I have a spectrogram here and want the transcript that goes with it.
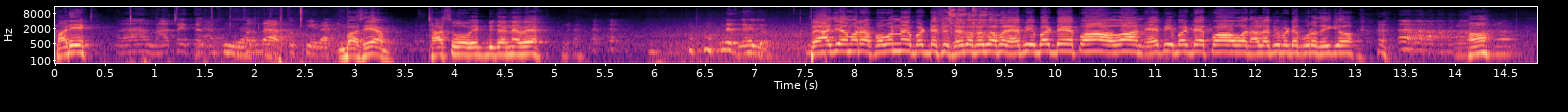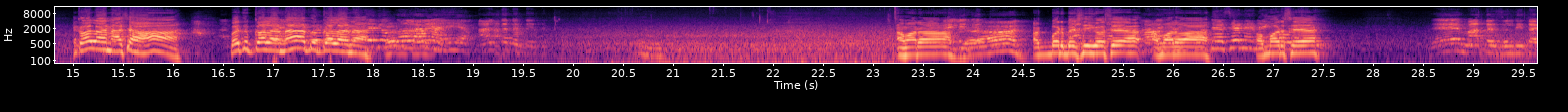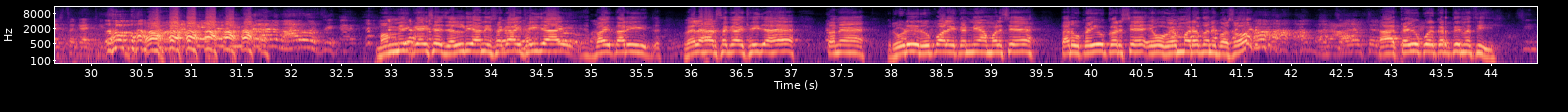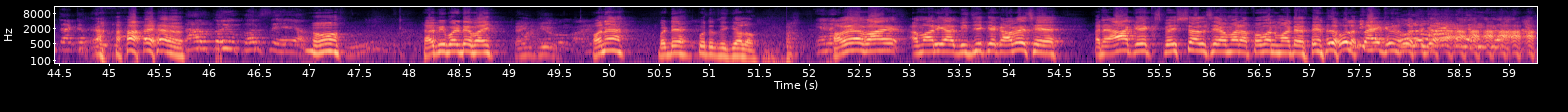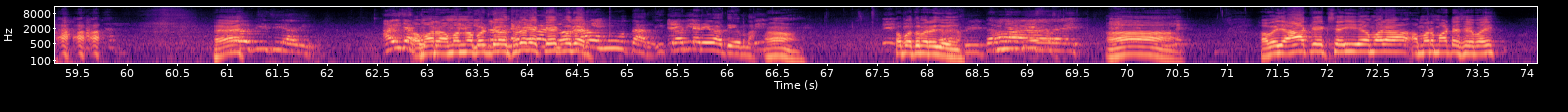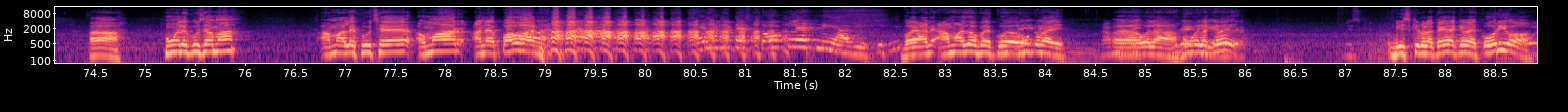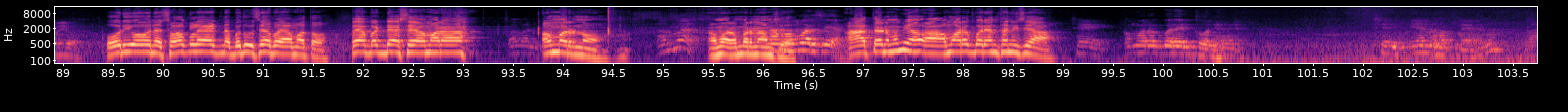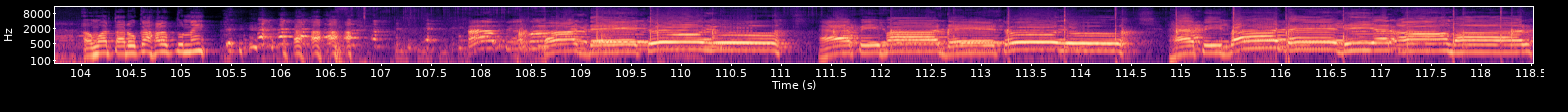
માડી હા, માતાએ તને સદા સુખી રાખે. બસ એમ થાશું હવે એકબીજાને હવે લઈ લો. ભાઈ આજે અમારા પવનનો બર્થડે છે ભેગો ભેગો આપણે happy birthday Pavan happy birthday Pavan હાલ હેપી બર્થડે પૂરો થઈ ગયો. હા કલાના અચ્છા હા ભાઈ તું કલાના તું કલાના હાલ તને દઈ દે. અમારા અકબર બેસી ગયો છે અમારો આ અમર છે એ માતા જલ્દી તારી સગાઈ થઈ જાય. મારો છે મમ્મી કહે છે જલ્દી આની સગાઈ થઈ જાય ભાઈ તારી વહેલાહાર સગાઈ થઈ જાય તને રૂડી રૂપાળી કન્યા મળશે તારું કયું કરશે એવો વેમમાં રહેતો નહીં બસ હો કયું કોઈ કરતી નથી. ચિંતા કરતી તારું કયું કરશે એમ. હેપી બર્થડે ભાઈ. થેન્ક યુ હો ને બર્થડે પૂરું થઈ ગયો હવે ભાઈ અમારી આ બીજી કેક આવે છે અને આ કેક સ્પેશિયલ છે અમારા પવન માટે. થઈને. હે? બીજી આવી. આવી અમારો અમરનો બર્થડે હોય થોડો કે cake વગર? હું ઉતારું ઈ ત્રણને રહેવા એમાં. હા. પપ્પા તમે રહેજો અહીંયા. હા. હવે જે આ કેક છે એ અમારા અમર માટે છે ભાઈ. હા. હું લખું છે આમાં? આમાં લખ્યું છે અમર અને પવન. એના માટે ચોકલેટ નહીં આવી. ભાઈ આને આમાં જો ભાઈ શું કહેવાય? ઓલા શું ઓલા કહેવાય? બિસ્કિટ ઓલા કયા કહેવાય? ઓરિયો. ઓરિયો. ને ચોકલેટ ને બધું છે ભાઈ આમાં તો. ભાઈ બર્થડે છે અમારા અમરનો. અમર અમર નામ છે. અમર છે. આ ત્રણ મમ્મી આ અમર અકબર એન્થની છે આ. છે. અમર અકબર એન્થોની. છે એનો એટલે હે અમર તારું કા હળકતું નહીં. Happy birthday to you happy birthday to you happy birthday dear Amar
